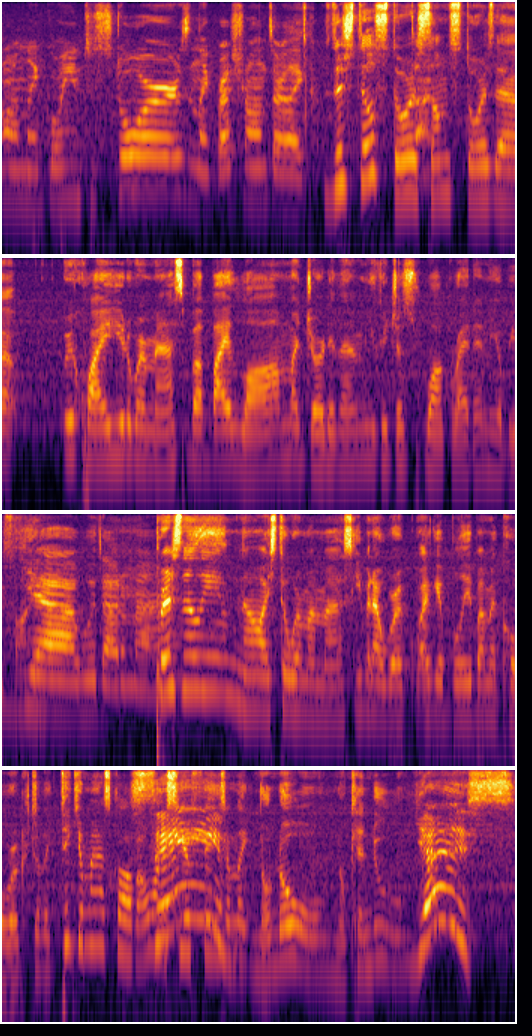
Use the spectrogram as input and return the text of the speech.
on like going into stores and like restaurants are like There's still stores, Done. some stores that require you to wear masks, but by law, majority of them, you could just walk right in and you'll be fine. Yeah, without a mask. Personally, no, I still wear my mask. Even at work, I get bullied by my coworkers. They're like, "Take your mask off. I want to see your face." I'm like, "No, no, no, can do." Yes.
